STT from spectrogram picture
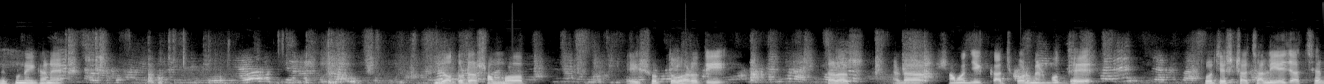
দেখুন এখানে যতটা সম্ভব এই সত্যভারতী তারা একটা সামাজিক কাজকর্মের মধ্যে প্রচেষ্টা চালিয়ে যাচ্ছেন।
